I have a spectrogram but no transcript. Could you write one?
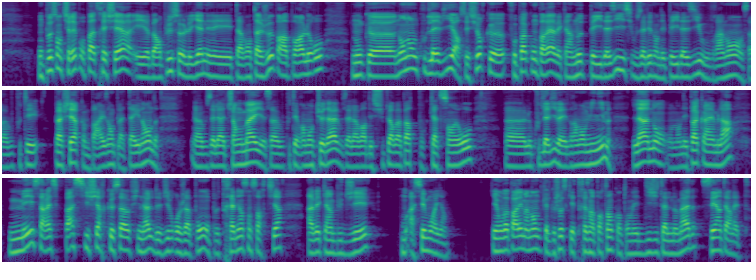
on peut s'en tirer pour pas très cher. Et bah, en plus, le yen est avantageux par rapport à l'euro. Donc, euh, non, non, le coût de la vie. Alors, c'est sûr qu'il faut pas comparer avec un autre pays d'Asie. Si vous allez dans des pays d'Asie où vraiment ça va vous coûter pas cher, comme par exemple la Thaïlande, vous allez à Chiang Mai, ça va vous coûter vraiment que dalle. Vous allez avoir des superbes apparts pour 400 euros. Euh, le coût de la vie va être vraiment minime. Là, non, on n'en est pas quand même là. Mais ça reste pas si cher que ça au final de vivre au Japon. On peut très bien s'en sortir avec un budget assez moyen. Et on va parler maintenant de quelque chose qui est très important quand on est digital nomade, c'est Internet.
